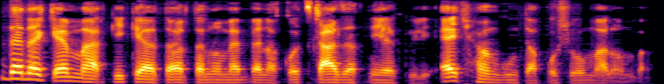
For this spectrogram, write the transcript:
De nekem már ki kell tartanom ebben a kockázat nélküli egyhangú taposó malomba.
